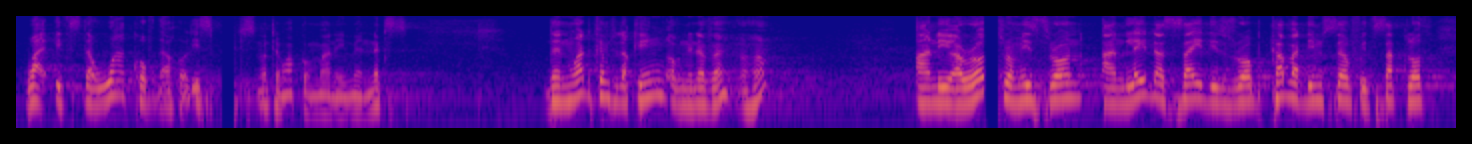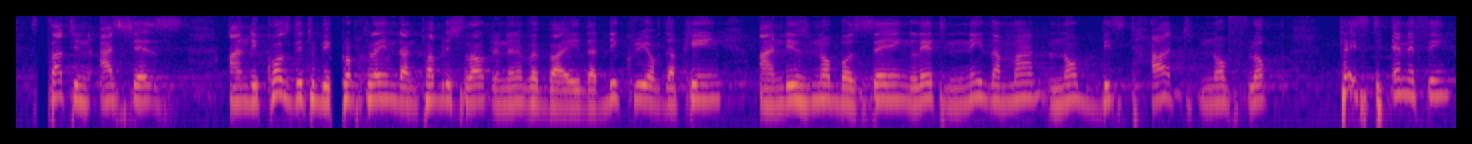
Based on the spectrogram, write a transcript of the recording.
Why? It's the work of the Holy Spirit. It's not a work of man. Amen. Next. Then what came to the king of Nineveh? Uh-huh. And he arose from his throne and laid aside his robe, covered himself with sackcloth, sat in ashes, and he caused it to be proclaimed and published throughout Nineveh by the decree of the king and his nobles, saying, Let neither man nor beast, herd nor flock taste anything,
